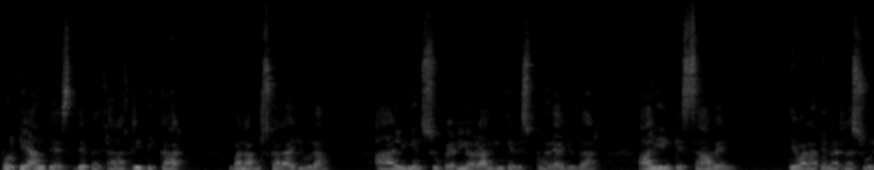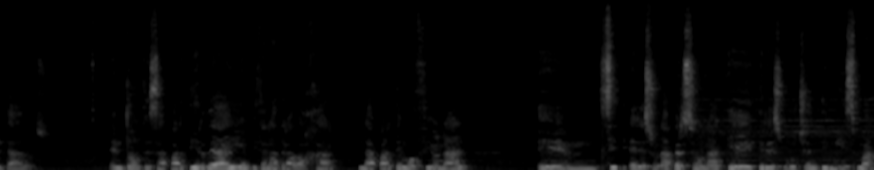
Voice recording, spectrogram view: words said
porque antes de empezar a criticar van a buscar ayuda a alguien superior, a alguien que les puede ayudar, a alguien que saben que van a tener resultados. Entonces, a partir de ahí empiezan a trabajar la parte emocional. Em, si eres una persona que crees mucho en ti misma,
